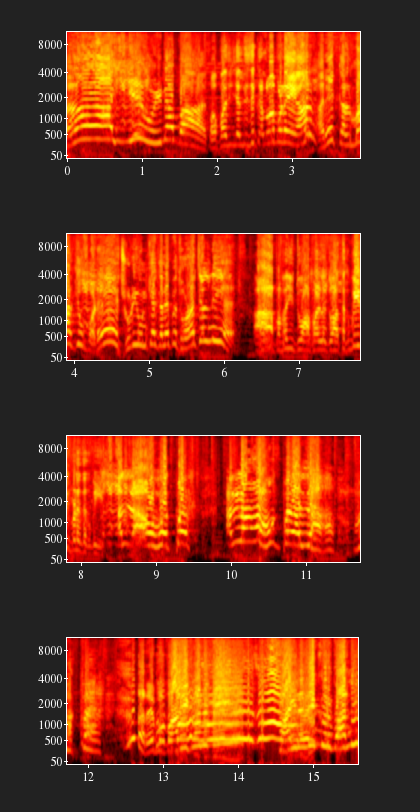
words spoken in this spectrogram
हाँ ये हुई ना बात। पापा जी जल्दी से कलमा पड़े यार। अरे कलमा क्यों पड़े छुरी उनके गले पे थोड़ा चलनी है। आ, पापा जी दुआ पढ़ ले दुआ तकबीर पढ़े तकबीर। अल्लाह अकबर अल्लाह अकबर अल्लाह अकबर। अरे मुबारक फाइनली कुर्बानी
